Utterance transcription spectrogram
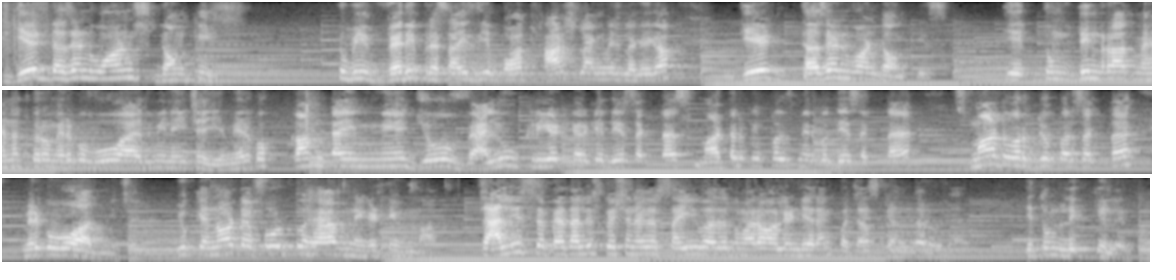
GATE doesn't wants donkeys to be very precise ये बहुत हार्श लैंग्वेज लगेगा. गेट डजेंट वॉन्ट डोंकीज कि तुम दिन रात मेहनत करो, मेरे को वो आदमी नहीं चाहिए. मेरे को कम टाइम में जो वैल्यू क्रिएट करके दे सकता है स्मार्टर पीपल्स मेरे को दे सकता है स्मार्ट वर्क जो कर सकता है, मेरे को वो आदमी चाहिए. You can not afford to have negative marks चालीस से पैंतालीस क्वेश्चन अगर सही हुआ तो तुम्हारा ऑल इंडिया रैंक पचास के अंदर हो जाएगा. ये तुम लिख के ले लो.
